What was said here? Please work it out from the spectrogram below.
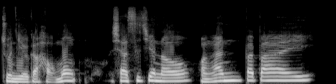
祝你有个好梦，我们下次见喽，晚安，拜拜。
